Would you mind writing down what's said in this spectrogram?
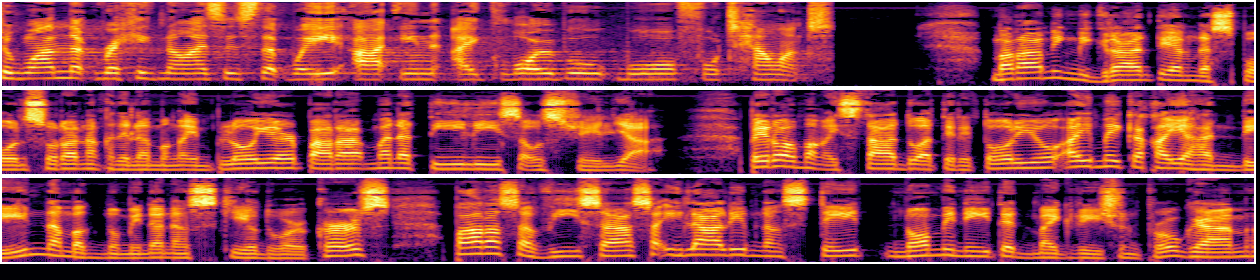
to one that recognises that we are in a global war for talent. Maraming migrante ang nasponsoran ng kanilang mga employer para manatili sa Australia. Pero ang mga estado at teritoryo ay may kakayahan din na magnomina ng skilled workers para sa visa sa ilalim ng State-Nominated Migration Program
